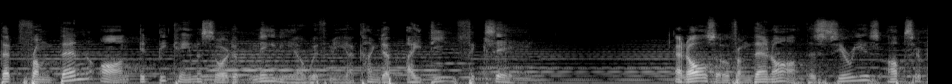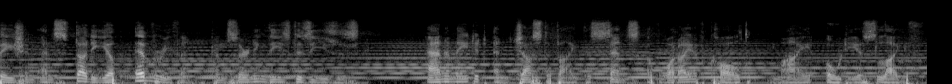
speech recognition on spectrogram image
that from then on it became a sort of mania with me, a kind of idée fixée. And also from then on the serious observation and study of everything concerning these diseases animated and justified the sense of what I have called my odious life.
